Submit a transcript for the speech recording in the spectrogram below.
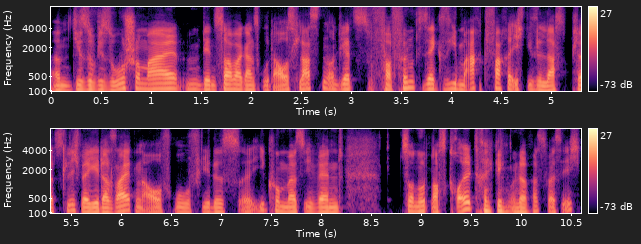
ähm, die sowieso schon mal hm, den Server ganz gut auslasten. Und jetzt ver fünf, sechs, sieben, achtfache ich diese Last plötzlich, weil jeder Seitenaufruf, jedes äh, E-Commerce-Event, zur Not noch Scroll-Tracking oder was weiß ich,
